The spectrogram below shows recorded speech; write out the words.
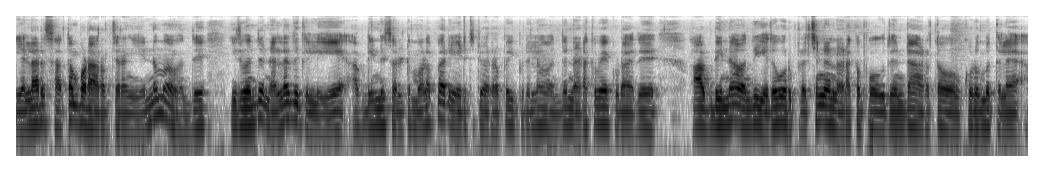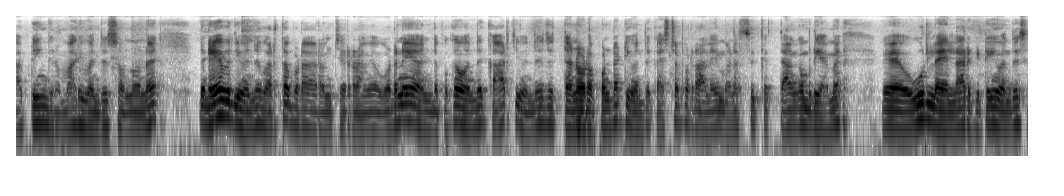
எல்லோரும் எல்லாரும் சத்தம் போட ஆரம்பிச்சிடுறாங்க என்னம்மா வந்து இது வந்து நல்லதுக்கு இல்லையே அப்படின்னு சொல்லிட்டு முளைப்பாரி எடுத்துகிட்டு வர்றப்ப இப்படிலாம் வந்து நடக்கவே கூடாது அப்படின்னா வந்து ஏதோ ஒரு பிரச்சனை நடக்க போகுதுன்ற அர்த்தம் குடும்பத்தில் அப்படிங்கிற மாதிரி வந்து சொன்னோன்னே இந்த ரேவதி வந்து வருத்தப்பட ஆரம்பிச்சிடுறாங்க. உடனே அந்த பக்கம் வந்து கார்த்தி வந்து தன்னோட பொண்டாட்டி வந்து கஷ்டப்படுறாலே மனசுக்கு தாங்க முடியாமல் ஊரில் எல்லாருக்கிட்டையும் வந்து ச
